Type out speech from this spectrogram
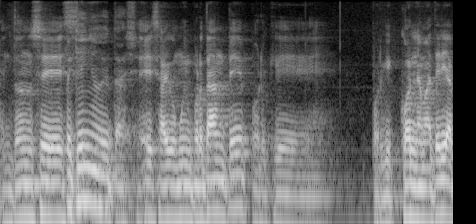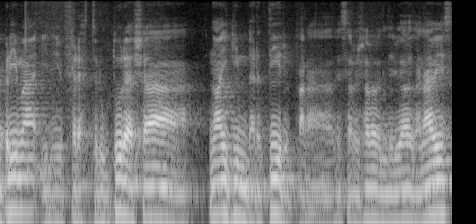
Entonces, Pequeño detalle. es algo muy importante porque, porque con la materia prima y la infraestructura ya no hay que invertir para desarrollar el derivado de cannabis,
